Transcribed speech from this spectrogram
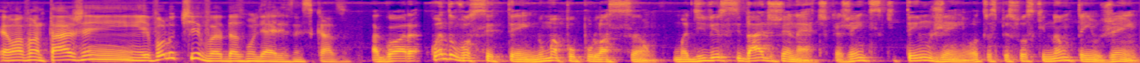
É uma vantagem evolutiva das mulheres nesse caso. Agora, quando você tem numa população uma diversidade genética, gente que tem um gene, outras pessoas que não têm o gene,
